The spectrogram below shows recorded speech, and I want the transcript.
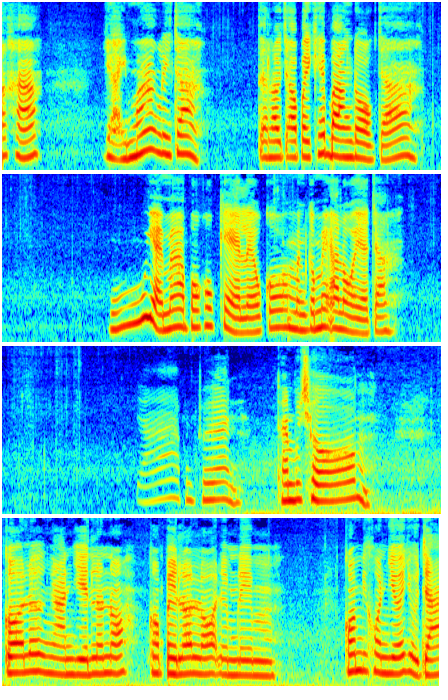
นะคะ ใหญ่มากเลยจ้าแต่เราจะเอาไปแค่บางดอกจ้าอู้ใหญ่มากเพราะเขาแก่แล้วก็มันก็ไม่อร่อยอะจ้าจ้าเพื่อนๆท่านผู้ชม ก็เลิกงานเย็นแล้วเนาะก็ไปเลาะๆเล็มๆก็มีคนเยอะอยู่จ้า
